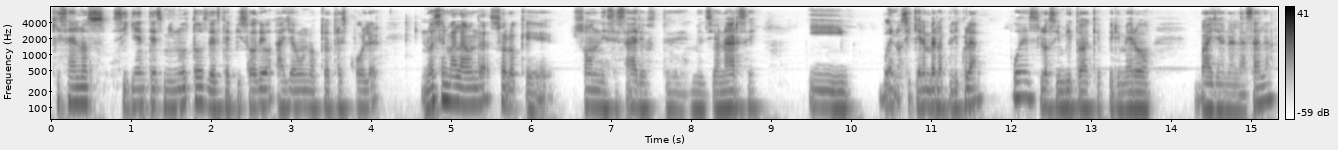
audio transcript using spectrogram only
quizá en los siguientes minutos de este episodio haya uno que otro spoiler. No es en mala onda, solo que son necesarios de mencionarse. Y bueno, si quieren ver la película, pues los invito a que primero vayan a la sala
